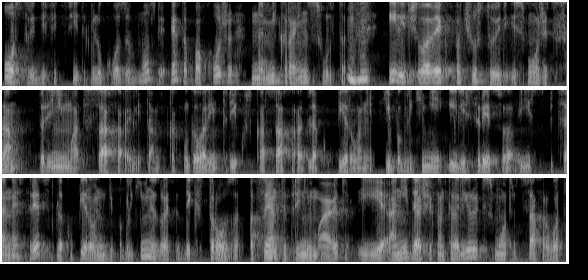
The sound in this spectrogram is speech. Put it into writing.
острый дефицит глюкозы в мозге, это похоже на микроинсульт. Угу. Или человек почувствует и сможет сам принимать сахар или там, как мы говорим, три куска сахара для купирования гипогликемии или средства, есть специальное средство для купирования гипогликемии, называется декстроза. Пациенты принимают и они дальше контролируют, смотрят сахар вот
